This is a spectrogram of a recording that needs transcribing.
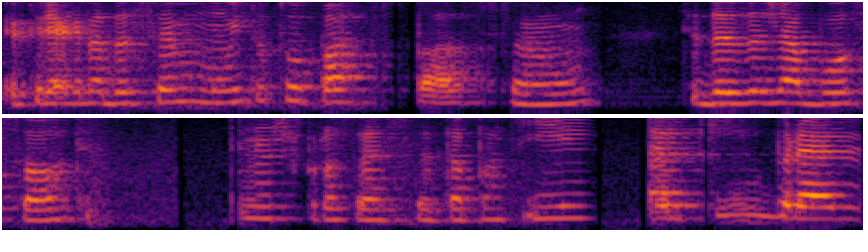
Eu queria agradecer muito a tua participação, te desejar boa sorte nos processos que você está participando. E espero que em breve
